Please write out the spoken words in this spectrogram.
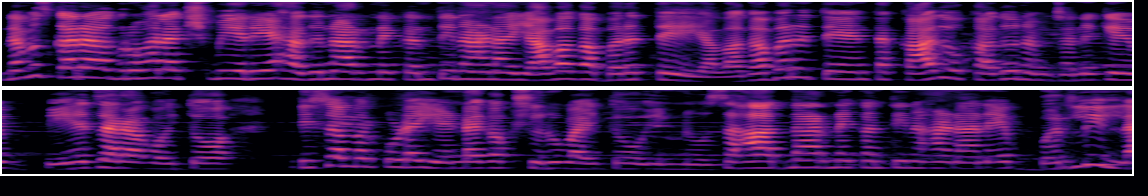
ನಮಸ್ಕಾರ ಗೃಹಲಕ್ಷ್ಮಿಯರೇ ಹದಿನಾರನೇ ಕಂತಿನ ಹಣ ಯಾವಾಗ ಬರುತ್ತೆ? ಯಾವಾಗ ಬರುತ್ತೆ ಅಂತ ಕಾದು ಕಾದು ನಮ್ಮ ಜನಕ್ಕೆ ಬೇಜಾರಾಗೋಯ್ತು. ಡಿಸೆಂಬರ್ ಕೂಡ ಎಂಡಾಗಕ್ ಶುರುವಾಯ್ತು. ಇನ್ನು ಸಹ ಹದಿನಾರನೇ ಕಂತಿನ ಹಣನೇ ಬರಲಿಲ್ಲ.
